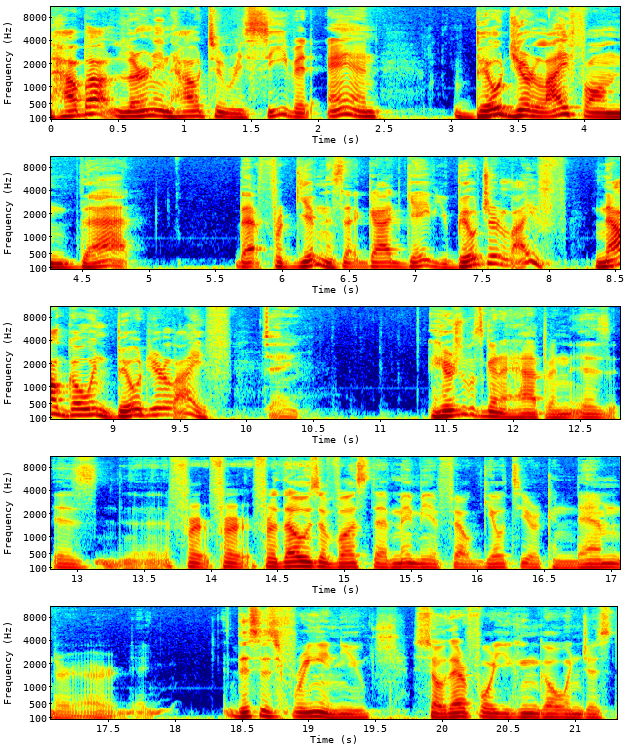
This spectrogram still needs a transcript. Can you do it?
How about learning how to receive it and build your life on that that forgiveness that God gave you? Build your life. Now go and build your life Dang. here's what's going to happen is is uh, for for for those of us that maybe have felt guilty or condemned or, or this is freeing you so therefore you can go and just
